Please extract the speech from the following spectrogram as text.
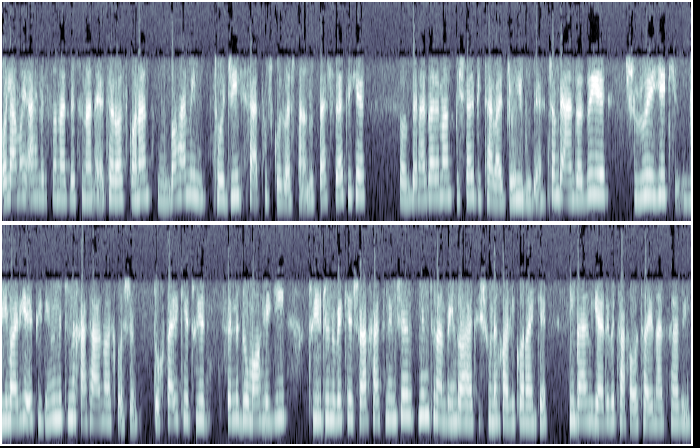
علمای اهل سنت بتونن اعتراض کنن. با همین توجیه سرپوش گذاشتن. روز در صورتی که به نظر من بیشتر بیتوجهی بوده. چون به اندازه شروع یک بیماری اپیدمی می‌تونه خطرناک باشه. دختری که توی سن دو ماهگی توی جنوب کشور ختم نمیشه نمی‌تونن به این راحتی شونه خالی کنن که این برمیگرده به تفاوت‌های مذهبی.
